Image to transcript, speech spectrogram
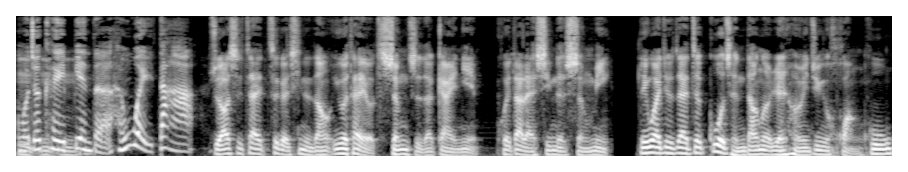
嗯、我就可以变得很伟大。嗯嗯嗯。主要是在这个性的当中，因为它有生殖的概念，会带来新的生命。另外，就在这过程当中，人很容易进入恍惚，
